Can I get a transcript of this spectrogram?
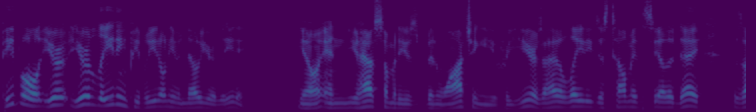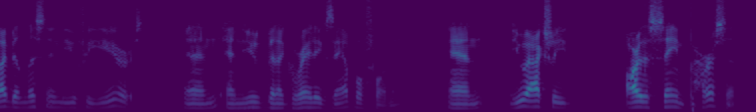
People, you're, you're leading people you don't even know you're leading. You know, and you have somebody who's been watching you for years. I had a lady just tell me this the other day. Says I've been listening to you for years, and and you've been a great example for me. And you actually are the same person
